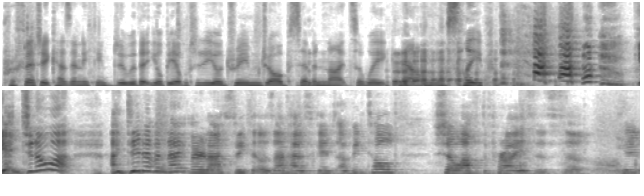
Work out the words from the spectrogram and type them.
prophetic has anything to do with it, you'll be able to do your dream job seven nights a week now in your sleep. Yeah, do you know what? I did have a nightmare last week that I was at House Games. I've been told show off the prizes. So here.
